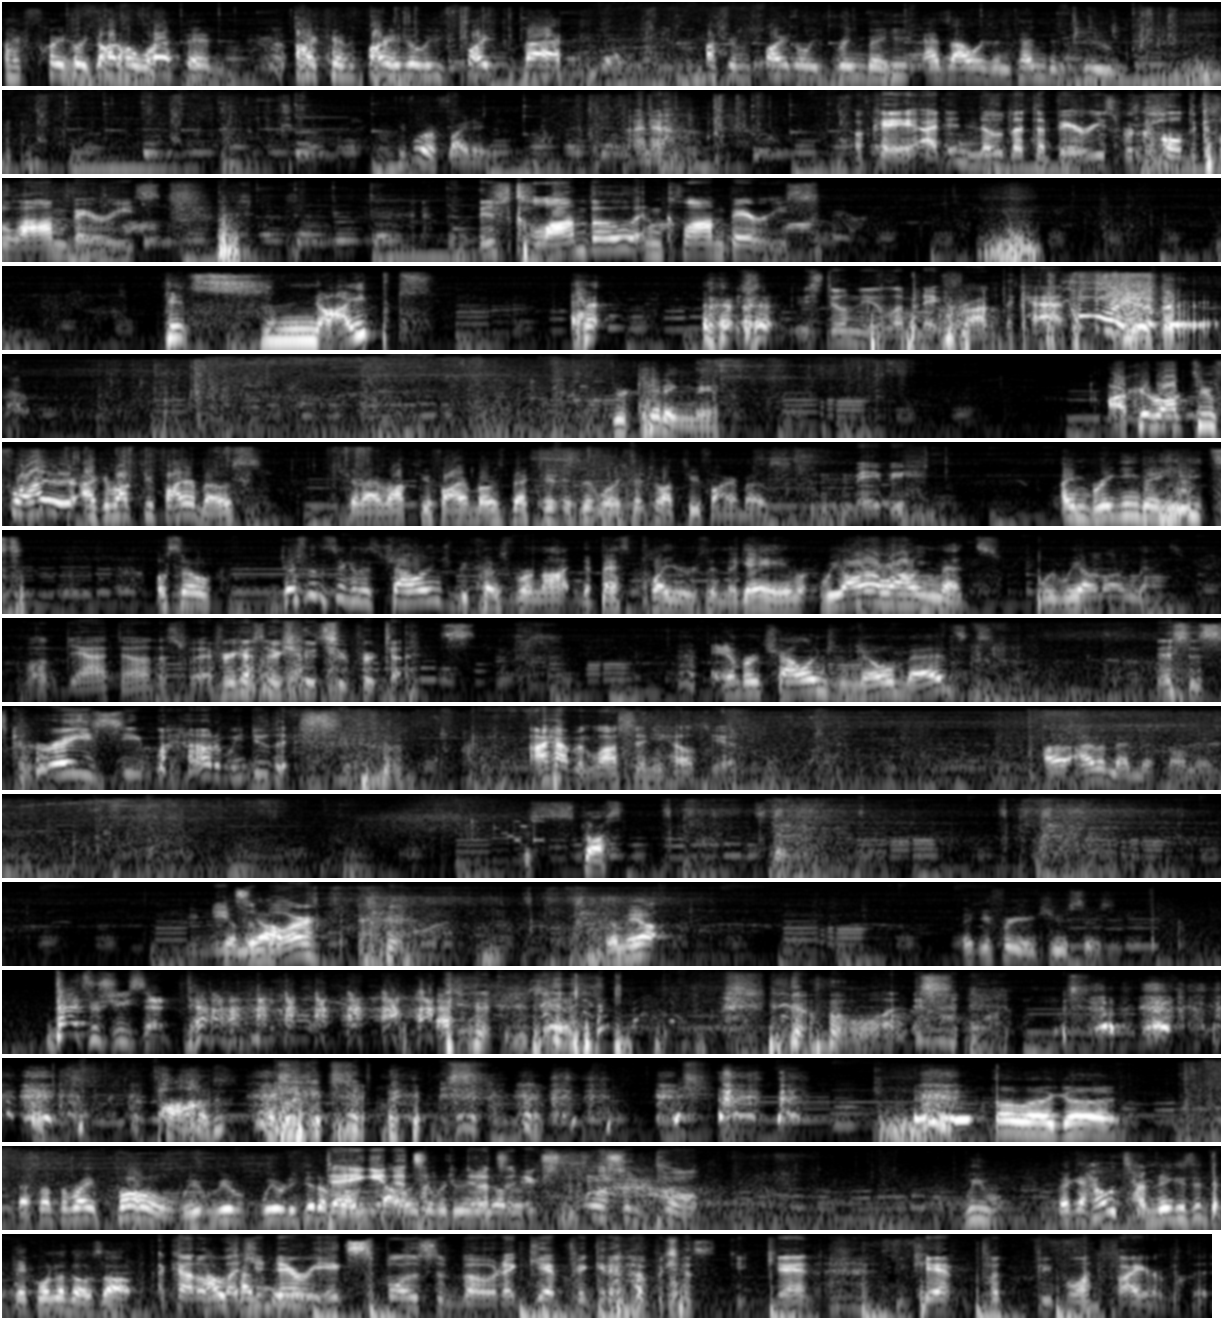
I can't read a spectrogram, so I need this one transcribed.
I finally got a weapon. I can finally fight back. I can finally bring the heat as I was intended to. People are fighting. I know. Okay, I didn't know that the berries were called Klomberries. There's Klombo and Klomberries. Get sniped? We still need to eliminate Frog the cat. Fire! You're kidding me. I could rock two fire. I could rock two fire bows. Should I rock two fire bows, Beckett? Is it worth it to rock two fire bows? Maybe. I'm bringing the heat. Oh, also, just for the sake of this challenge, because we're not the best players in the game, we are allowing meds. we, we are allowing meds. Well, yeah, duh, that's what every other YouTuber does. Amber challenge, no meds. This is crazy. How do we do this? I haven't lost any health yet. I, I have a med mist on me. Disgusting. You need Heal some more? Fill me up. Thank you for your juices. That's what she said. That's what you said. what? Pause. oh my god. That's not the right bow. We, we, we already did a Dang bow it, challenge that's, a, and we're doing that's another. an explosive bow. we, like, how tempting is it to pick one of those up? I got a How legendary explosive boat. I can't pick it up because you can't you can't put people on fire with it.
